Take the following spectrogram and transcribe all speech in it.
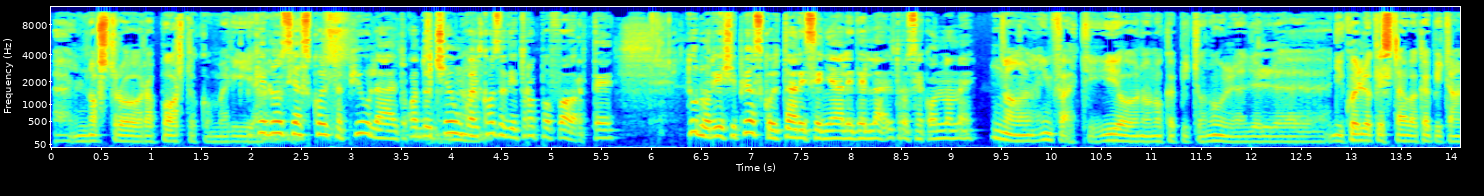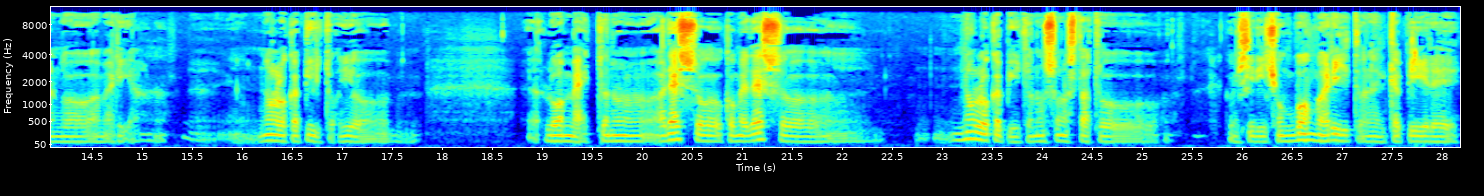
eh, il nostro rapporto con Maria. Che non si ascolta più l'altro, quando c'è un no. qualcosa di troppo forte tu non riesci più a ascoltare i segnali dell'altro, secondo me. No, infatti, io non ho capito nulla del, di quello che stava capitando a Maria. Non l'ho capito, io eh, lo ammetto. No? Adesso, come adesso, non l'ho capito, non sono stato, come si dice, un buon marito nel capire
